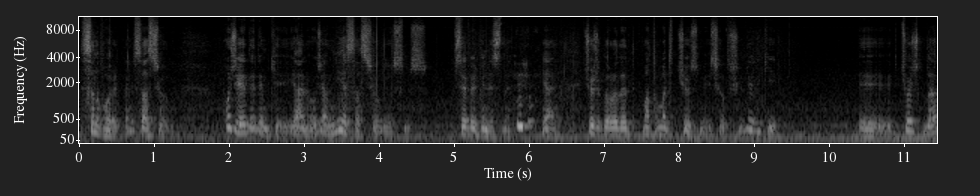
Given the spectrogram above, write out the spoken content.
sınıf öğretmeni saz çalıyordu. Hocaya dedim ki yani hocam niye çalıyorsunuz? Sebebiniz ne? Yani çocuklar orada matematik çözmeye çalışıyor. Dedi ki e, çocuklar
